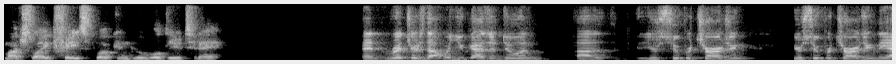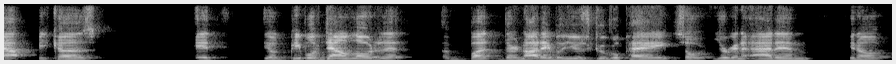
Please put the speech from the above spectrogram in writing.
much like Facebook and Google do today. And Richard, is that what you guys are doing? Uh, you're supercharging, you're supercharging the app because it, you know, people have downloaded it, but they're not able to use Google Pay. So you're going to add in, you know,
